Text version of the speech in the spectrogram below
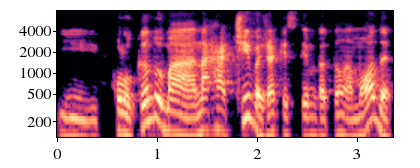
e colocando uma narrativa, já que esse tema está tão na moda,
